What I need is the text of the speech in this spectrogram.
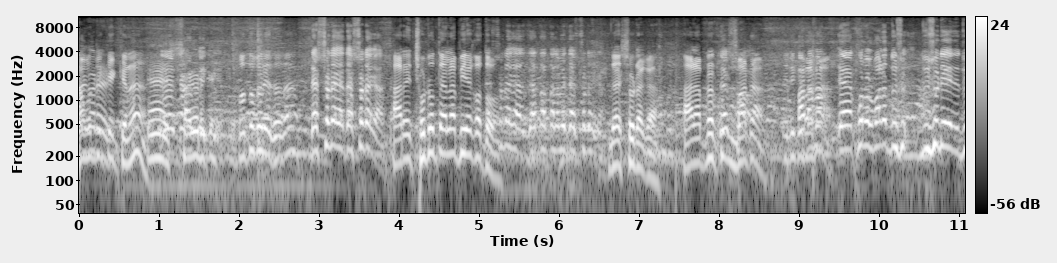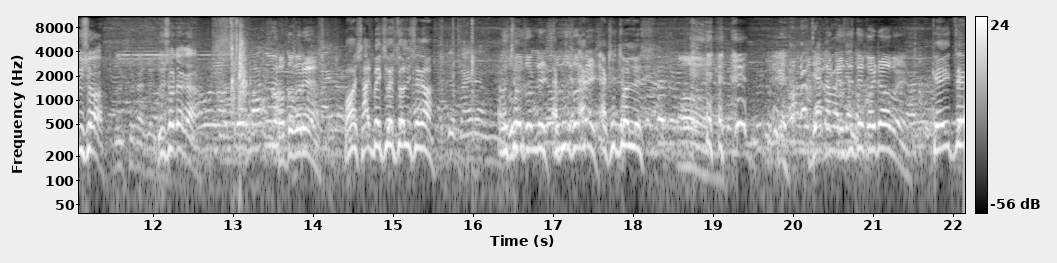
সামুদ্রিক না? হ্যাঁ সাগরে কত করে দাদা? দেড়শো টাকা দেড়শো টাকা। আর এই ছোট তেলাপিয়া কত? টাকা জাতা তালাবে দেড়শো টাকা। দেড়শো টাকা। আর আপনার খুব বাটা? বাটা? খোরল ভাড়া দুশো দুশো টাকা দুশো। দুশো টাকা। কত করে? ও ষাট বেশি চল্লিশ টাকা। চল্লিশ শুধু চল্লিশ। একশো চল্লিশ। ও। কেজিতে কয়টা হবে? কেজিতে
